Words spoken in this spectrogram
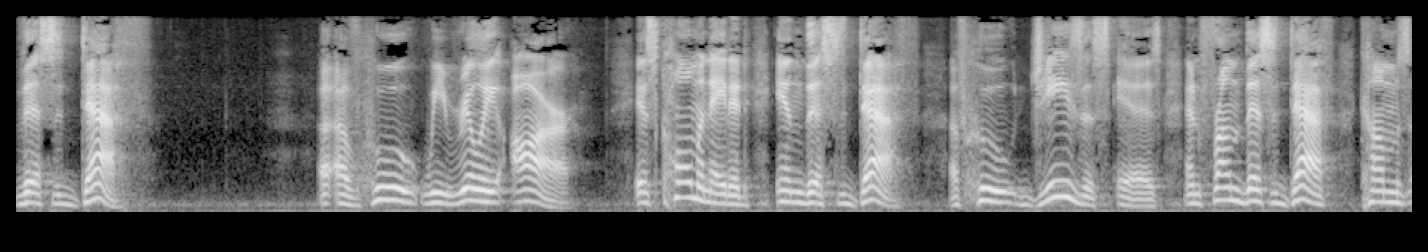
this death uh, of who we really are is culminated in this death of who Jesus is. And from this death comes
